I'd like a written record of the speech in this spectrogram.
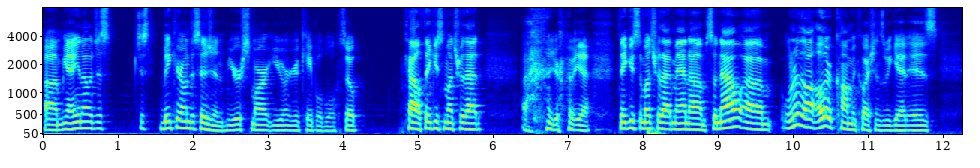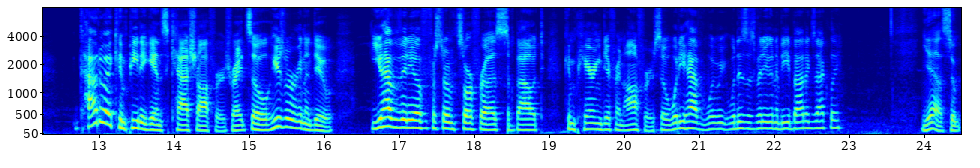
Um, yeah, you know, just just make your own decision. You're smart. You're, you're capable. So, Kyle, thank you so much for that. Uh, yeah, thank you so much for that, man. Um, so now, um, one of the other common questions we get is, how do I compete against cash offers? Right. So here's what we're gonna do. You have a video for Storm Store for us about comparing different offers. So what do you have? What, what is this video going to be about exactly? Yeah, so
